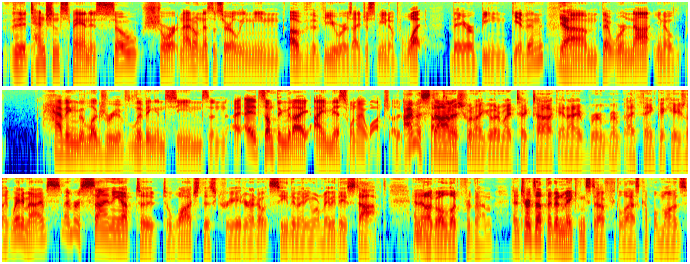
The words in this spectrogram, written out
the attention span is so short, and I don't necessarily mean of the viewers. I just mean of what they are being given. Yeah. Um, that we're not, you know, having the luxury of living in scenes, and I, it's something that I, I miss when I watch other. I'm people's content. astonished when I go to my TikTok and I remember. I think occasionally, like, wait a minute, I remember signing up to to watch this creator. I don't see them anymore. Maybe they stopped, and Hmm. then I'll go look for them. And it turns out they've been making stuff for the last couple months,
